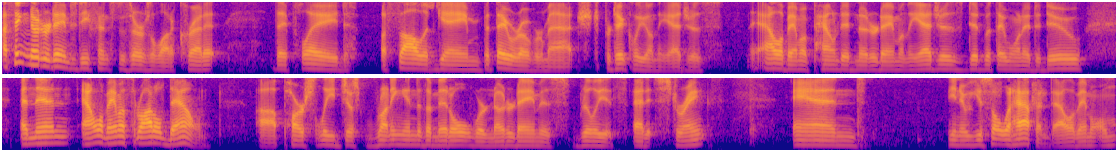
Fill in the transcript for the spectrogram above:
I think Notre Dame's defense deserves a lot of credit. They played a solid game, but they were overmatched, particularly on the edges. Alabama pounded Notre Dame on the edges, did what they wanted to do, and then Alabama throttled down, uh, partially just running into the middle where Notre Dame is really it's at its strength and you know you saw what happened. Alabama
